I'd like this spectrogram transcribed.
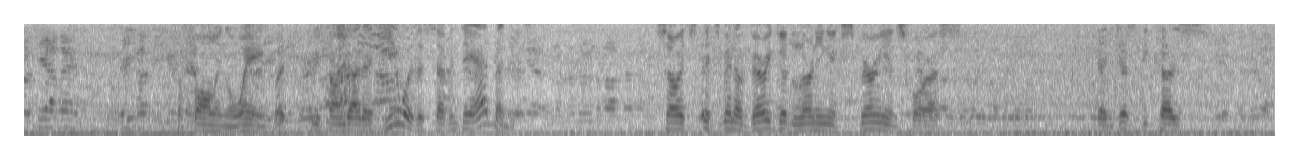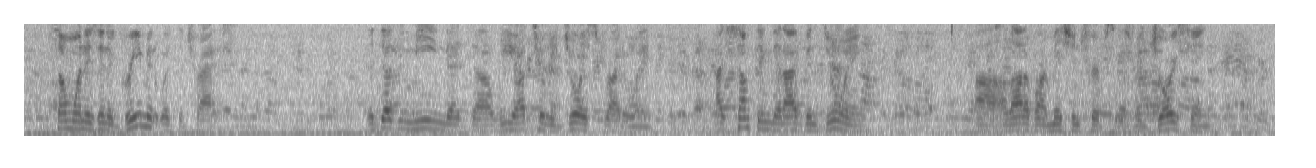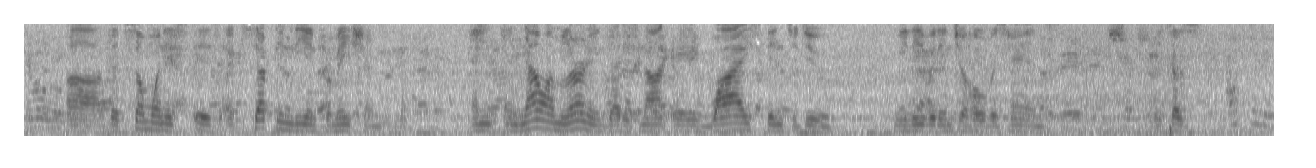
the falling away, but we found out that he was a Seventh Day Adventist. So it's it's been a very good learning experience for us. That just because someone is in agreement with the tracts, it doesn't mean that uh, we ought to rejoice right away. That's something that I've been doing. Uh, a lot of our mission trips is rejoicing uh, that someone is is accepting the information, and and now I'm learning that is not a wise thing to do. We leave it in Jehovah's hands because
